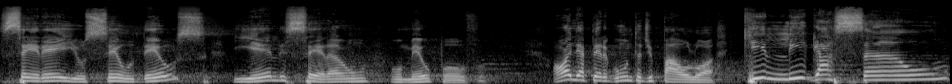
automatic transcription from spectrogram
serei o seu Deus e eles serão o meu povo. Olha a pergunta de Paulo, ó. que ligação,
